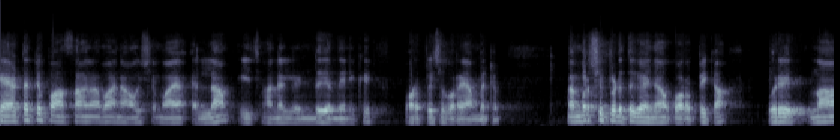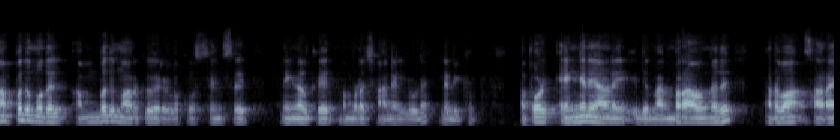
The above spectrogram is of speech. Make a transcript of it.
കേട്ടറ്റ് പാസ്സാകാൻ ആവശ്യമായ എല്ലാം ഈ ചാനലിൽ ഉണ്ട് എന്ന് എനിക്ക് ഉറപ്പിച്ച് പറയാൻ പറ്റും. മെമ്പർഷിപ്പ് എടുത്തു കഴിഞ്ഞാൽ ഉറപ്പിക്കാം. ഒരു നാൽപ്പത് മുതൽ അമ്പത് മാർക്ക് വരെയുള്ള ക്വസ്റ്റ്യൻസ് നിങ്ങൾക്ക് നമ്മുടെ ചാനലിലൂടെ ലഭിക്കും. അപ്പോൾ എങ്ങനെയാണ് ഇത് മെമ്പർ ആവുന്നത്? അഥവാ സാറേ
